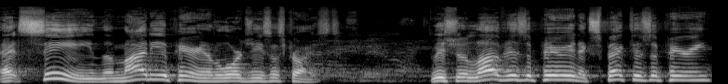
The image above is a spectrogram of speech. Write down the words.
at seeing the mighty appearing of the Lord Jesus Christ. We should love His appearing, expect His appearing.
